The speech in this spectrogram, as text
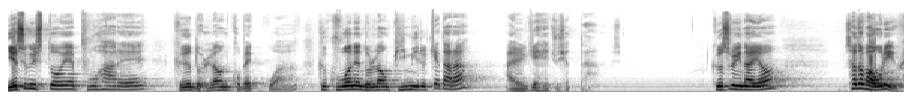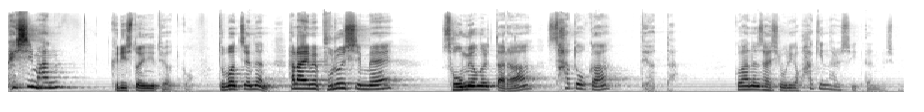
예수 그리스도의 부활의 그 놀라운 고백과 그 구원의 놀라운 비밀을 깨달아 알게 해 것입니다. 그것으로 인하여 사도 바울이 회심한 그리스도인이 되었고 두 번째는 하나님의 부르심의 소명을 따라 사도가 되었다. 그 하는 사실을 우리가 확인할 수 있다는 것입니다.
